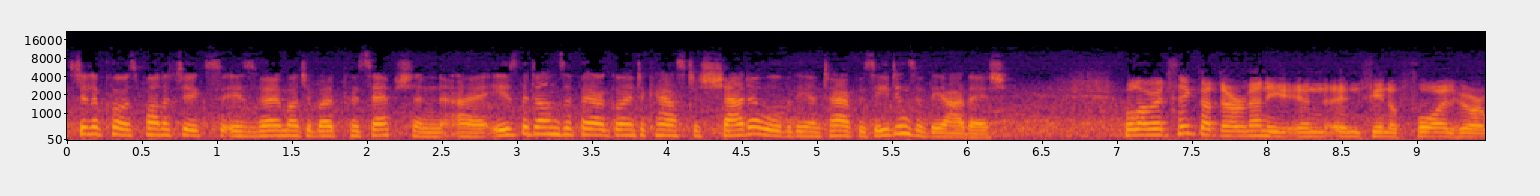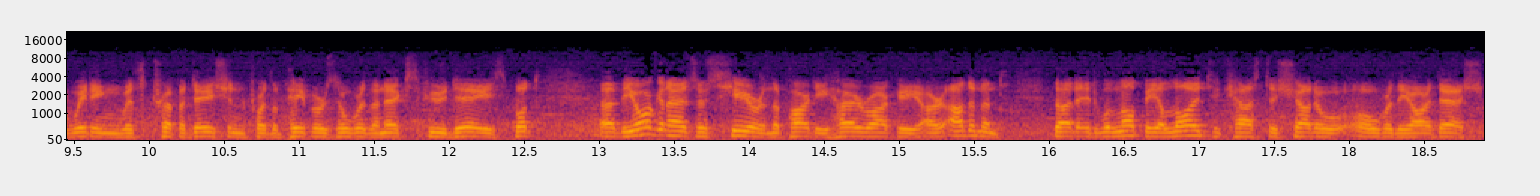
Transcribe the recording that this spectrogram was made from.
Still, of course, politics is very much about perception. Uh, is the Dunnes affair going to cast a shadow over the entire proceedings of the Ard Fheis? Well, I would think that there are many in, in Fianna Fáil who are waiting with trepidation for the papers over the next few days. But uh, the organisers here in the party hierarchy are adamant that it will not be allowed to cast a shadow over the Ard Fheis.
